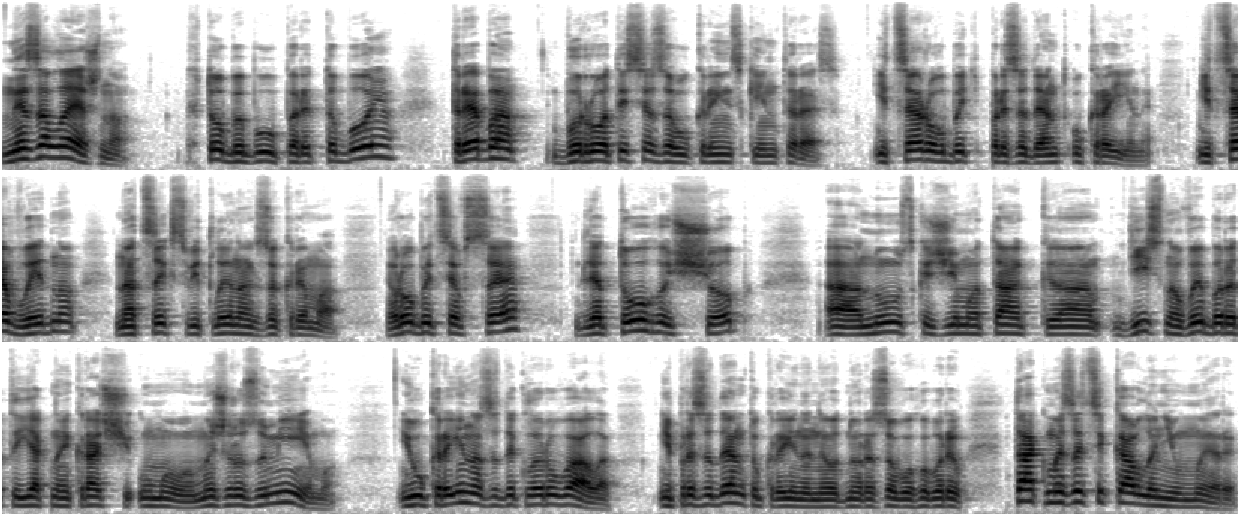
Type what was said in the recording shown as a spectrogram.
незалежно хто би був перед тобою, треба боротися за український інтерес. І це робить президент України. І це видно на цих світлинах, зокрема. Робиться все для того, щоб, ну скажімо так, дійсно вибороти якнайкращі умови. Ми ж розуміємо, і Україна задекларувала, і президент України неодноразово говорив: так, ми зацікавлені в мирі,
